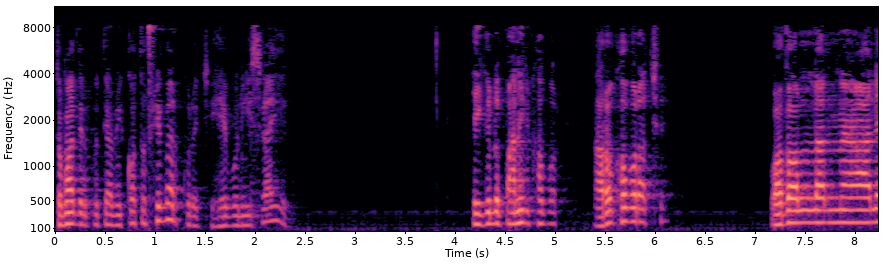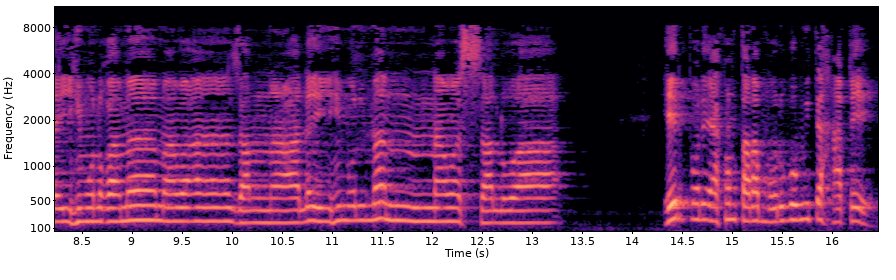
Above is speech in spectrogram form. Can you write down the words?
তোমাদের প্রতি আমি কত ফেভার করেছি, হে বনি ইসরায়েল। এইগুলো পানির খবর, আরও খবর আছে। এরপরে এখন তারা মরুভূমিতে হাঁটে।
